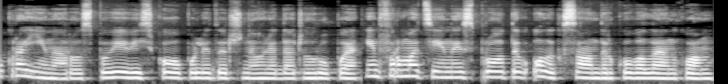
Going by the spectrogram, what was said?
Україна розповів військово-політичний оглядач групи інформаційний спротив Олександр Коваленко.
